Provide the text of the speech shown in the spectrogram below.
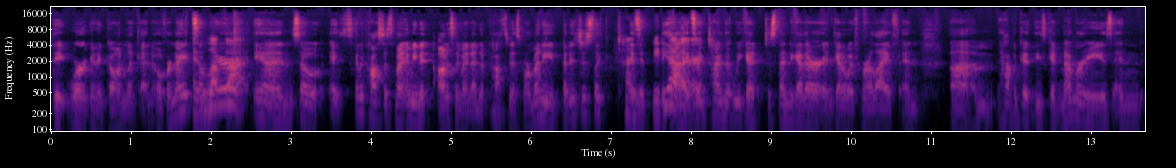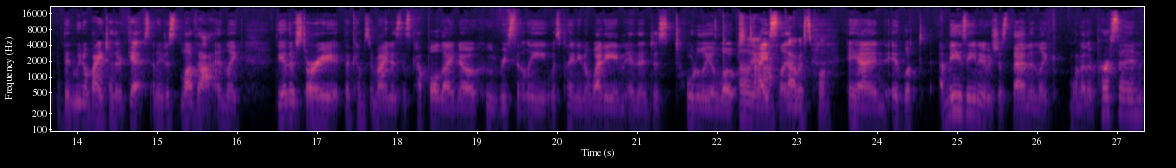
they we're gonna go on like an overnight I love somewhere that. and so it's gonna cost us money i mean it honestly might end up costing us more money but it's just like Time to be together. yeah it's like time that we get to spend together and get away from our life and um, have a good these good memories and then we don't buy each other gifts and i just love that and like the other story that comes to mind is this couple that i know who recently was planning a wedding and then just totally eloped oh to yeah, iceland that was cool. and it looked amazing it was just them and like one other person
